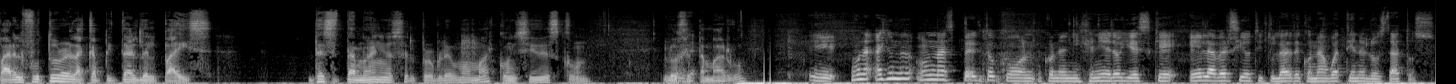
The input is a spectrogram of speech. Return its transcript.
para el futuro de la capital del país. De ese tamaño es el problema, Omar. ¿Coincides con Luege Tamargo? Eh, hay un aspecto con, con, el ingeniero y es que él haber sido titular de Conagua tiene los datos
